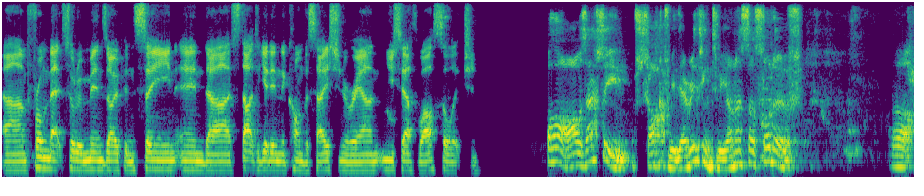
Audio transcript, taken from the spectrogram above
um, from that sort of men's open scene and uh, start to get in the conversation around New South Wales selection? Oh, I was actually shocked with everything, to be honest. I sort of well,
